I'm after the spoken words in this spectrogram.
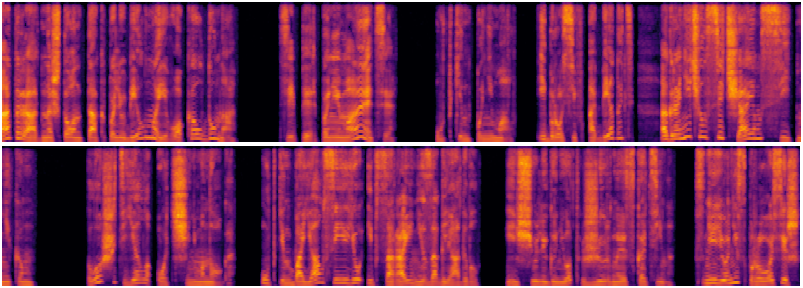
Отрадно, что он так полюбил моего колдуна. Теперь понимаете?» Уткин понимал и, бросив обедать, ограничился чаем с ситником. Лошадь ела очень много. Уткин боялся ее и в сарай не заглядывал. Еще легнет жирная скотина. С нее не спросишь.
